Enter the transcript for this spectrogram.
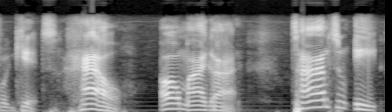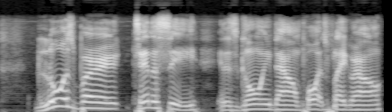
forget? How? Oh my God. Time to eat Lewisburg, Tennessee. It is going down Poets Playground.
